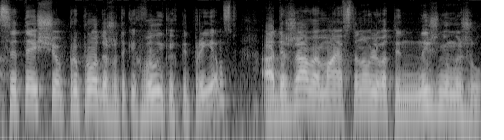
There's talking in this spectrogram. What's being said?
Це те, що при продажу таких великих підприємств держава має встановлювати нижню межу.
